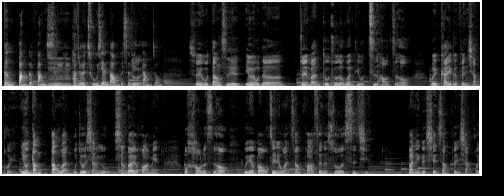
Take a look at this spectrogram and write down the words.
更棒的方式，它就会出现到我们的生命当中。所以我当时也因为我的椎间盘突出的问题，我治好之后，会开一个分享会。因为我当、当晚我就想一个想到一个画面，我好的时候，我一定要把我这天晚上发生的所有事情办一个线上分享会，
